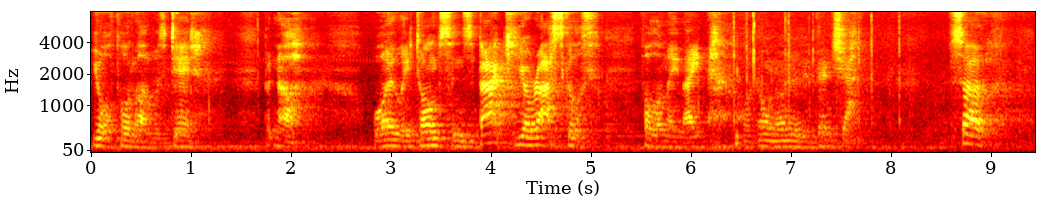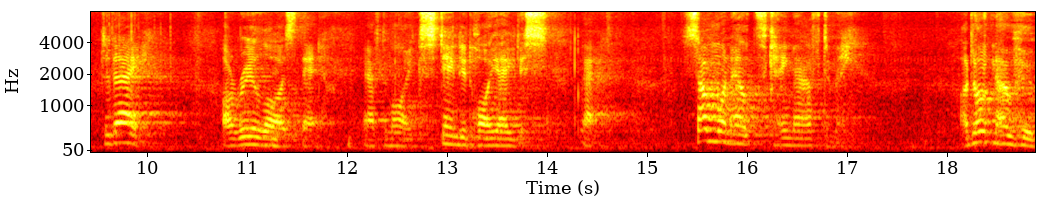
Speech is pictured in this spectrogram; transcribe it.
you all thought I was dead. But nah, Wiley Thompson's back, you rascals. Follow me, mate. We're going on an adventure. So, today, I realised that after my extended hiatus, that someone else came after me. I don't know who.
